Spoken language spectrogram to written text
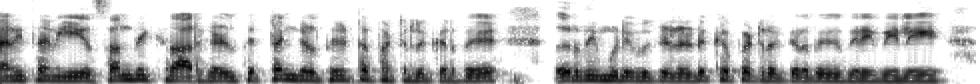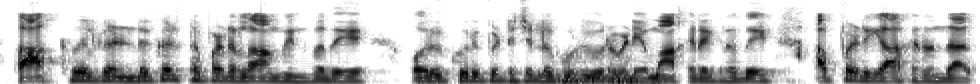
தனித்தனியே சந்திக்கிறார்கள் திட்டங்கள் தீட்டப்பட்டிருக்கிறது இறுதி முடிவுகள் எடுக்கப்பட்டிருக்கிறது. விரைவிலே தாக்குதல்கள் நிகழ்த்தப்படலாம் என்பது ஒரு குறிப்பிட்டு சொல்லக்கூடிய ஒரு விடயமாக இருக்கிறது. அப்படியாக இருந்தால்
